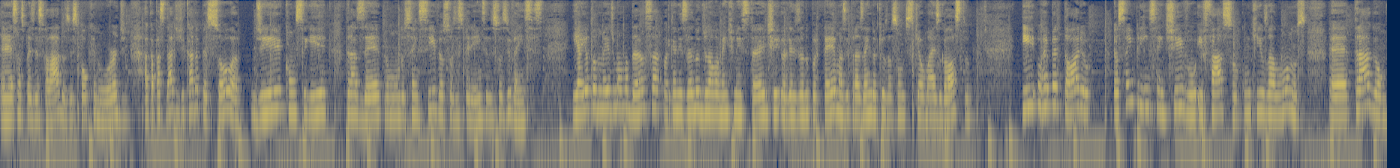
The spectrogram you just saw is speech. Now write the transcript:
é, são as poesias faladas, spoken word, a capacidade de cada pessoa de conseguir trazer para o mundo sensível suas experiências e suas vivências. E aí eu tô no meio de uma mudança, organizando de novamente minha estante, organizando por temas e trazendo aqui os assuntos que eu mais gosto. E o repertório eu sempre incentivo e faço com que os alunos é, tragam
